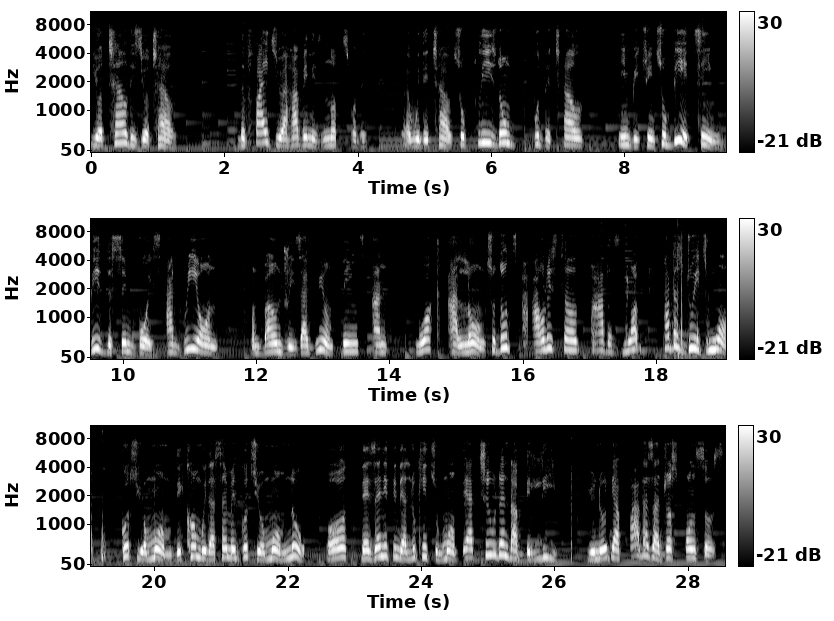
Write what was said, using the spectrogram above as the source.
your child is your child. The fight you are having is not for the uh, with the child. So please don't put the child in between. So be a team, be the same voice, agree on on boundaries, agree on things, and work along. So don't. I always tell fathers, more fathers do it more. Go to your mom. They come with assignment. Go to your mom. No, or there's anything they're looking to mom. There are children that believe. You know, their fathers are just sponsors,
